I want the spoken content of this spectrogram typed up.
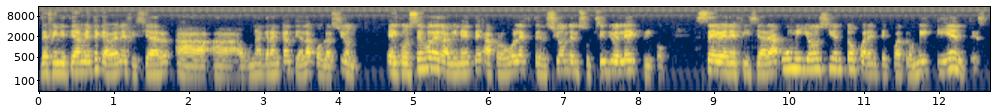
definitivamente que va a beneficiar a, a, una gran cantidad de la población. El Consejo de Gabinete aprobó la extensión del subsidio eléctrico. Se beneficiará 1.144.000 clientes.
